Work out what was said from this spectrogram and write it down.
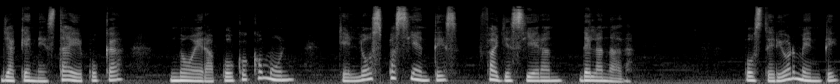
ya que en esta época no era poco común que los pacientes fallecieran de la nada. Posteriormente,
